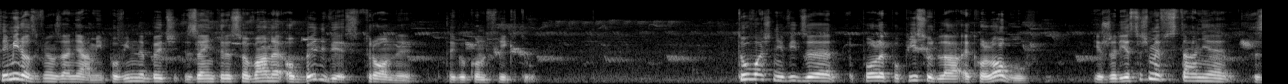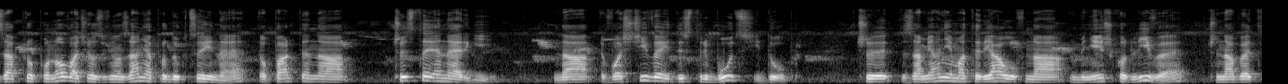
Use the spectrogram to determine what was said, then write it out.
tymi rozwiązaniami powinny być zainteresowane obydwie strony tego konfliktu. Tu właśnie widzę pole popisu dla ekologów, jeżeli jesteśmy w stanie zaproponować rozwiązania produkcyjne oparte na czystej energii, na właściwej dystrybucji dóbr, czy zamianie materiałów na mniej szkodliwe, czy nawet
